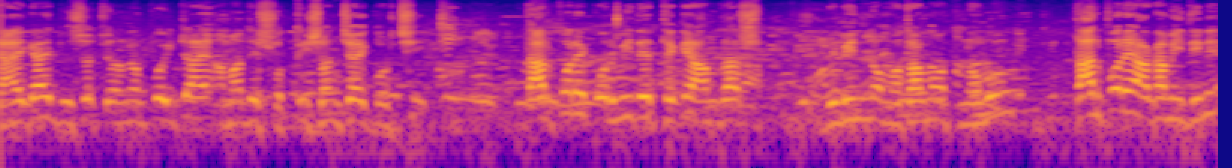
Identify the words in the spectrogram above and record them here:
জায়গায় দুশো চুরানব্বইটায় আমাদের শক্তি সঞ্চয় করছি। তারপরে কর্মীদের থেকে আমরা বিভিন্ন মতামত নেব। তারপরে আগামী দিনে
